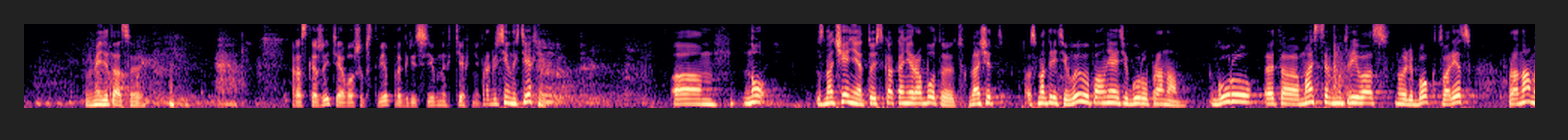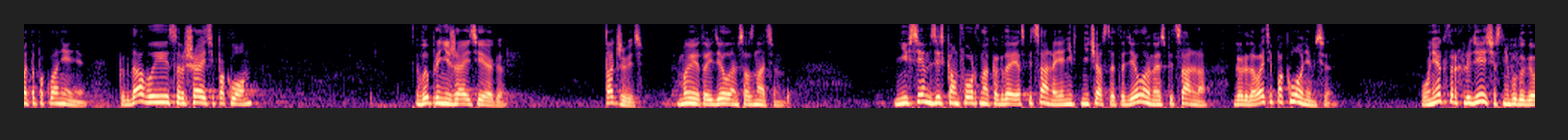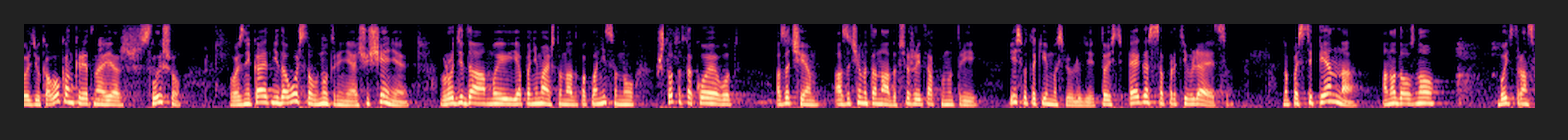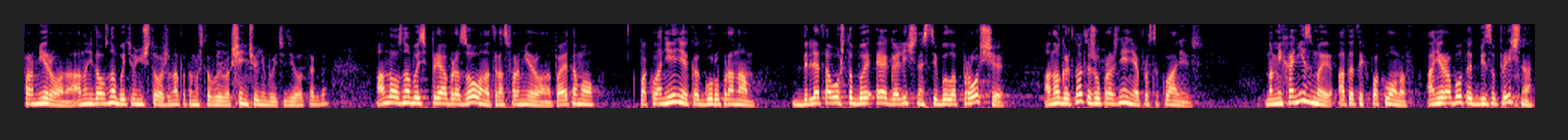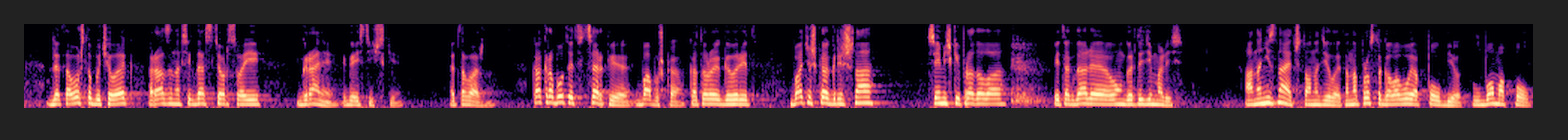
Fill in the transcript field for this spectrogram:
в медитации. Расскажите о волшебстве прогрессивных техник. Прогрессивных техник? Эм, ну, значение, то есть как они работают. Значит, смотрите, вы выполняете гуру пранам. Гуру – это мастер внутри вас, ну или Бог, Творец. Пранам – это поклонение. Когда вы совершаете поклон, вы принижаете эго. Так же ведь? Мы это и делаем сознательно. Не всем здесь комфортно, когда я специально, я не, не часто это делаю, но я специально говорю, давайте поклонимся. У некоторых людей, сейчас не буду говорить у кого конкретно, я слышу, возникает недовольство внутреннее, ощущение. Вроде да, мы, я понимаю, что надо поклониться, но что-то такое вот, а зачем? А зачем это надо? Все же и так внутри. Есть вот такие мысли у людей. То есть эго сопротивляется. Но постепенно оно должно быть трансформировано, оно не должно быть уничтожено, потому что вы вообще ничего не будете делать тогда. Оно должно быть преобразовано, трансформировано. Поэтому поклонение, как гуру пранам, для того, чтобы эго личности было проще, оно говорит, ну это же упражнение, я просто кланяюсь. Но механизмы от этих поклонов, они работают безупречно для того, чтобы человек раз и навсегда стер свои грани эгоистические. Это важно. Как работает в церкви бабушка, которая говорит, батюшка грешна, семечки продала и так далее. Он говорит, иди молись. Она не знает, что она делает. Она просто головой об пол бьет, лбом об пол.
